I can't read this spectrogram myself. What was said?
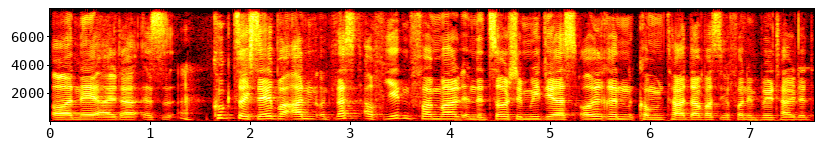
Oh nee, Alter. Es, guckt euch selber an und lasst auf jeden Fall mal in den Social Medias euren Kommentar da, was ihr von dem Bild haltet.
